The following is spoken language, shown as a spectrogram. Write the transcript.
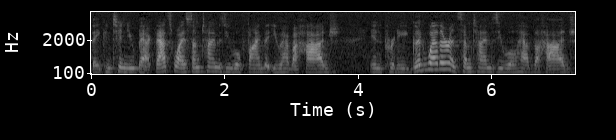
they continue back. That's why sometimes you will find that you have a Hajj in pretty good weather, and sometimes you will have the Hajj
